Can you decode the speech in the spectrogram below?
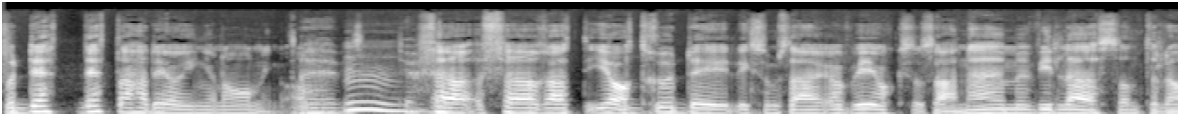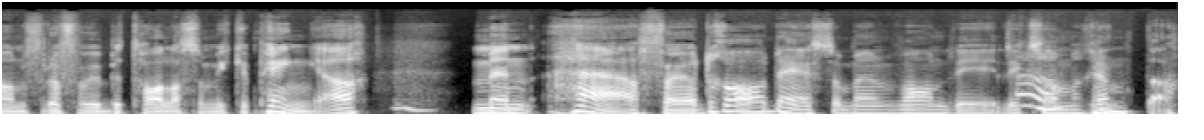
För det, detta hade jag ingen aning om. Mm. För, för att jag trodde liksom så här, vi också så här, nej men vi löser inte lån för då får vi betala så mycket pengar. Men här får jag dra det som en vanlig liksom, ränta.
